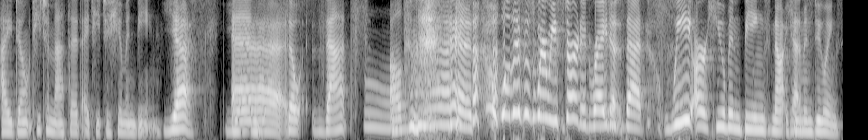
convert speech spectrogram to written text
I don't teach a method. I teach a human being. Yes. And so that's ultimately yes. Well, this is where we started, right? Is that we are human beings, not Yes. human doings.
